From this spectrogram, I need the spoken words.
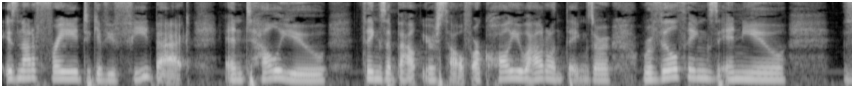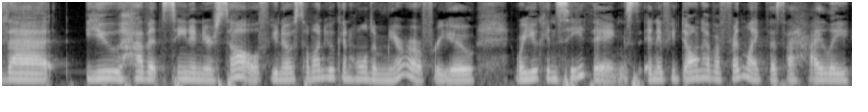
is not afraid to give you feedback and tell you things about yourself or call you out on things or reveal things in you that you haven't seen in yourself, you know, someone who can hold a mirror for you where you can see things. And if you don't have a friend like this, I highly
